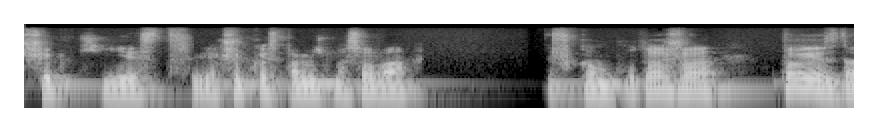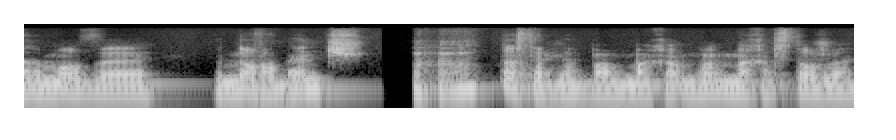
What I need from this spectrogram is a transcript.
szybki jest, jak szybko jest pamięć masowa w komputerze, to jest darmowy Nowa Bench, mhm. dostępny w Mac, w Mac App Store.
